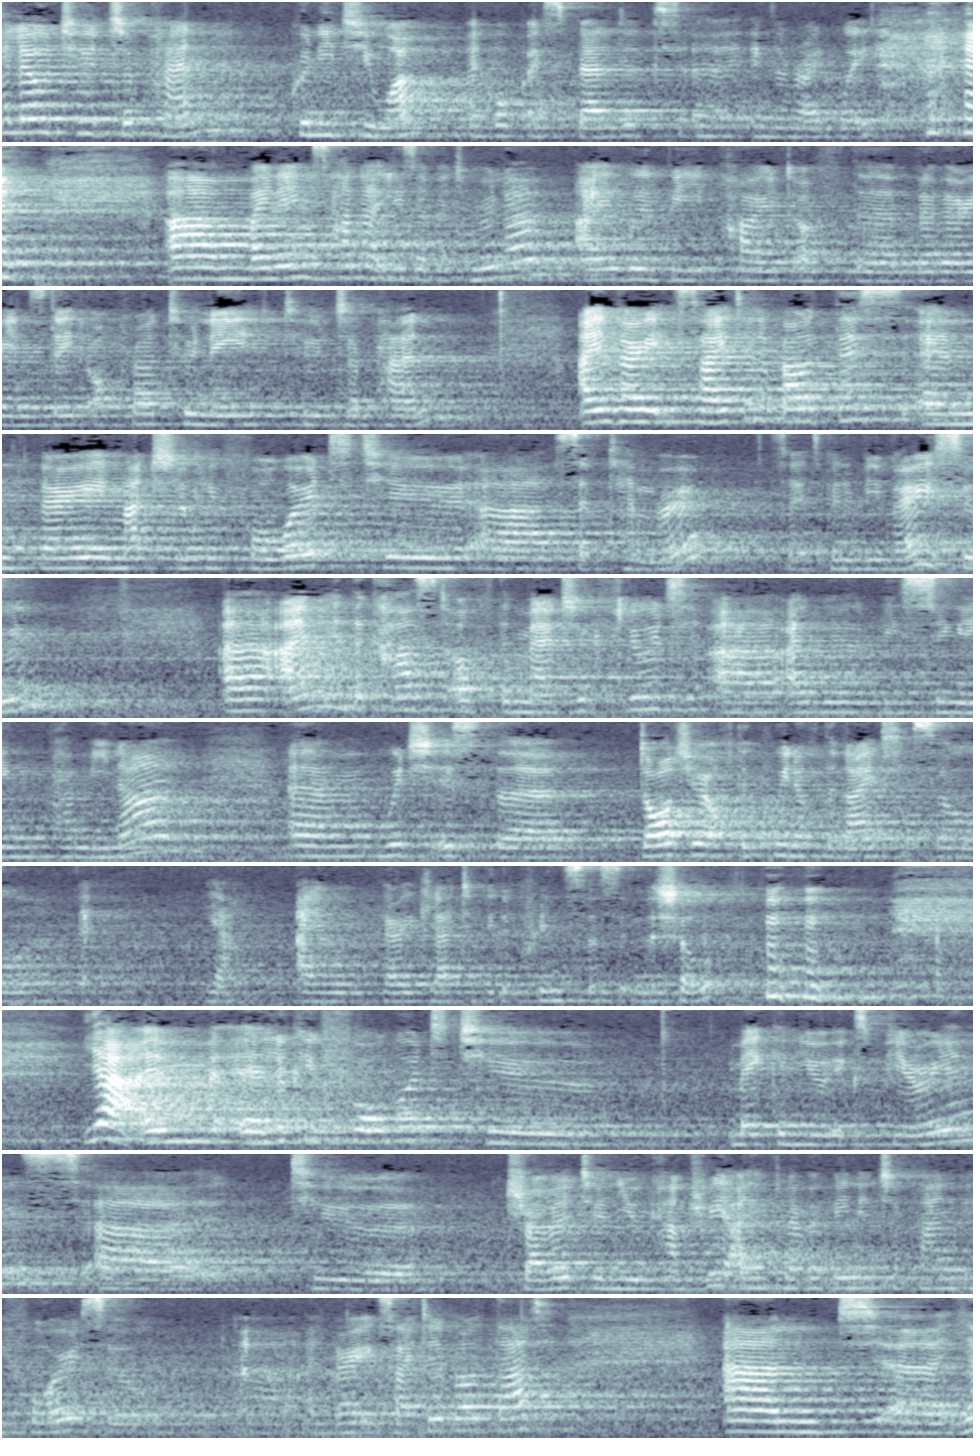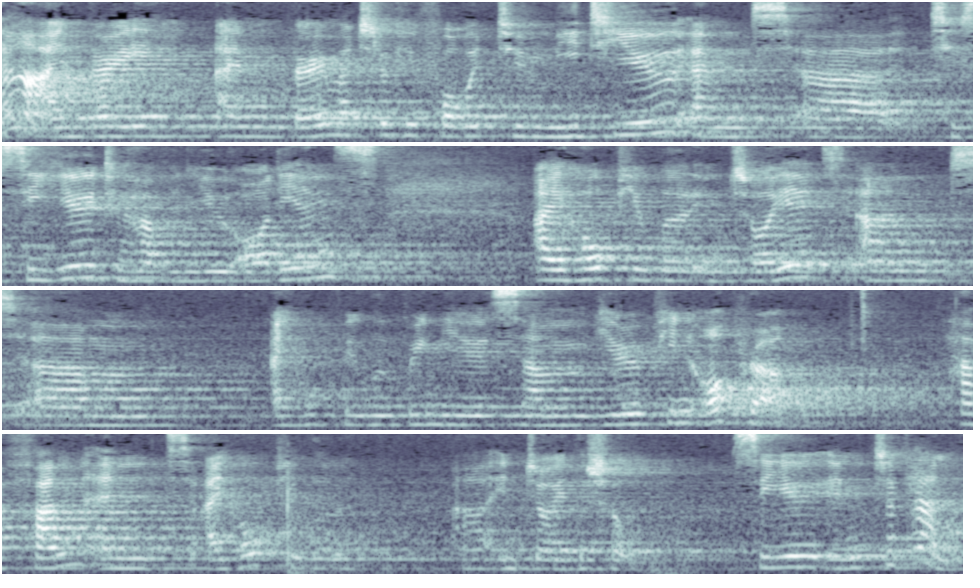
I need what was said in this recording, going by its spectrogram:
Hello to Japan, konnichiwa. I hope I spelled it uh, in the right way. um, my name is Hanna Elisabeth Müller. I will be part of the Bavarian State Opera tournée to Japan. I'm very excited about this and very much looking forward to uh, September, so it's going to be very soon. Uh, I'm in the cast of The Magic Flute. Uh, I will be singing Pamina, um, which is the daughter of the Queen of the Night, so yeah, I'm very glad to be the princess in the show. yeah, I'm uh, looking forward to make a new experience, uh, to travel to a new country. I have never been in Japan before, so uh, I'm very excited about that. And uh, yeah, I'm very, I'm very much looking forward to meet you and uh, to see you, to have a new audience. I hope you will enjoy it, and um, I hope we will bring you some European opera. Have fun, and I hope you will uh, enjoy the show. See you in Japan.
